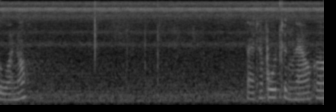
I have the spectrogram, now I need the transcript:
ตัวเนาะแต่ถ้าพูดถึงแล้วก็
